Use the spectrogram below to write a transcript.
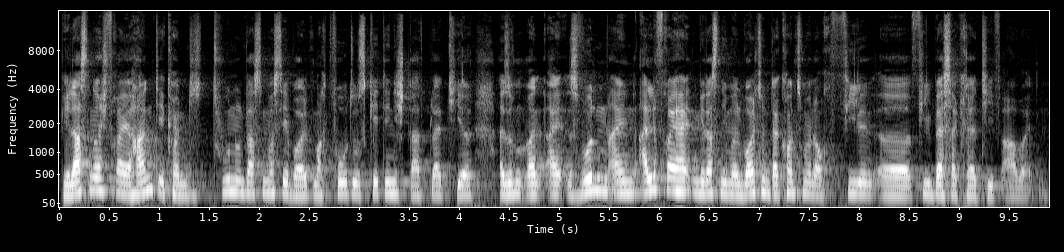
Wir lassen euch freie Hand, ihr könnt tun und lassen, was ihr wollt, macht Fotos, geht in die Stadt, bleibt hier. Also man, es wurden einem alle Freiheiten gelassen, die man wollte und da konnte man auch viel, äh, viel besser kreativ arbeiten.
